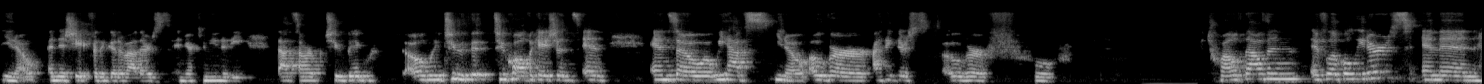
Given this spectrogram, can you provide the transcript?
you know, initiate for the good of others in your community. That's our two big, only two two qualifications. And and so we have, you know, over. I think there's over. Ooh, 12,000 if local leaders and then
